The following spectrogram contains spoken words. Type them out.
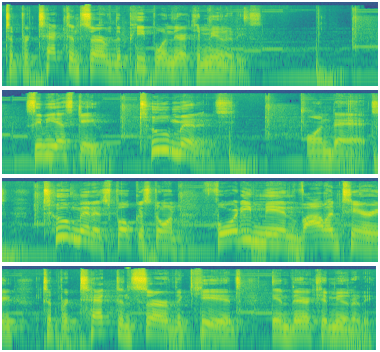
to protect and serve the people in their communities. CBS gave two minutes on dads, two minutes focused on 40 men volunteering to protect and serve the kids in their community.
